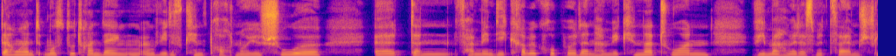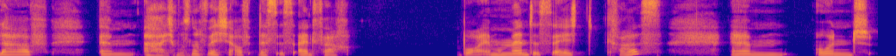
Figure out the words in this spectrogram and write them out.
dauernd musst du dran denken, irgendwie das Kind braucht neue Schuhe, äh, dann fahren wir in die Krabbelgruppe, dann haben wir Kindertouren, wie machen wir das mit seinem Schlaf, ähm, ah, ich muss noch Wäsche auf, das ist einfach, boah, im Moment ist echt krass. Ähm, und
